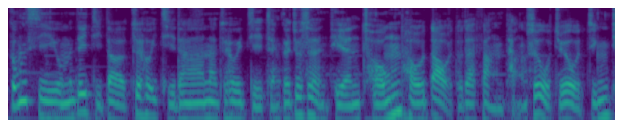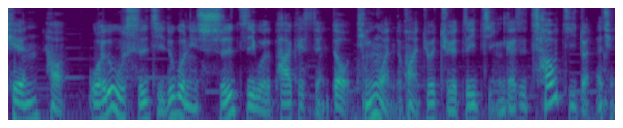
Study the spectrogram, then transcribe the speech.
恭喜我们这一集到了最后一集啦！那最后一集整个就是很甜，从头到尾都在放糖，所以我觉得我今天好。我录十集，如果你十集我的 podcast 你都听完的话，你就会觉得这一集应该是超级短，而且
